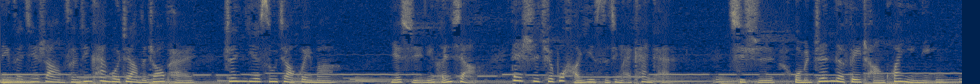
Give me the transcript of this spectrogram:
您在街上曾经看过这样的招牌“真耶稣教会”吗？也许您很想，但是却不好意思进来看看。其实我们真的非常欢迎您。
